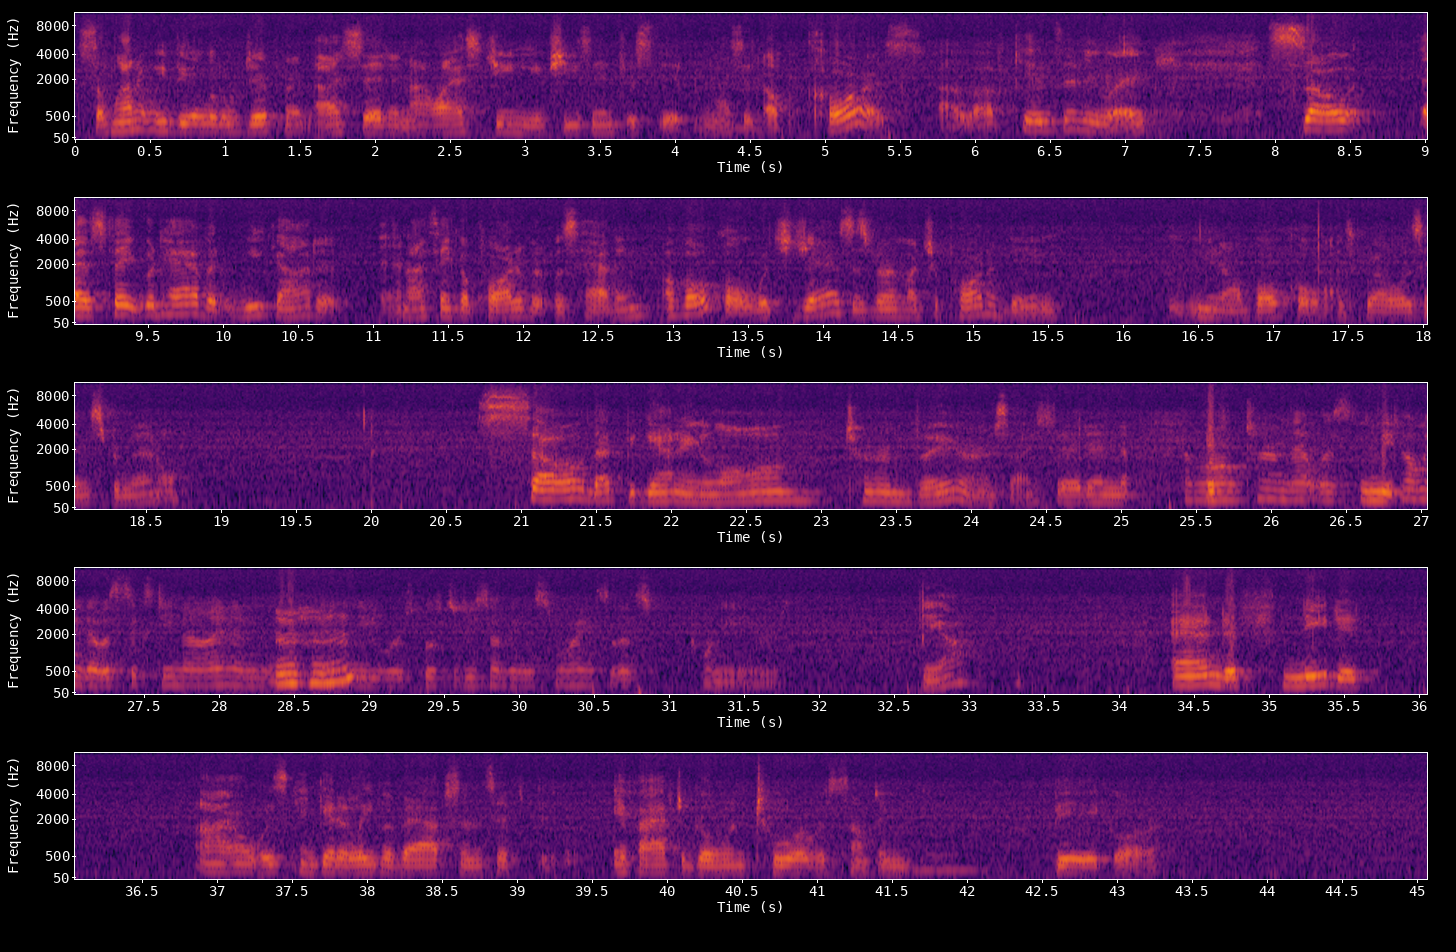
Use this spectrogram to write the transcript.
So why don't we be a little different? I said, and I'll ask Jeanne if she's interested. And I said, of course. I love kids anyway. So as fate would have it, we got it. And I think a part of it was having a vocal, which jazz is very much a part of being, you know, vocal as well as instrumental. So that began a long term there, as I said, and A long term, that was, you told me that was 69 and, Mhm. and you were supposed to do something this morning, so that's 20 years. Yeah. And if needed, I always can get a leave of absence if, if I have to go on tour with something big or,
